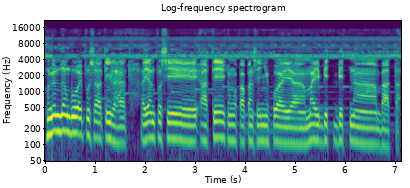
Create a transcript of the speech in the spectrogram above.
Magandang buhay po sa ating lahat. Ayan po si ate, kung mapapansin niyo po ay ah, may bit-bit na bata.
